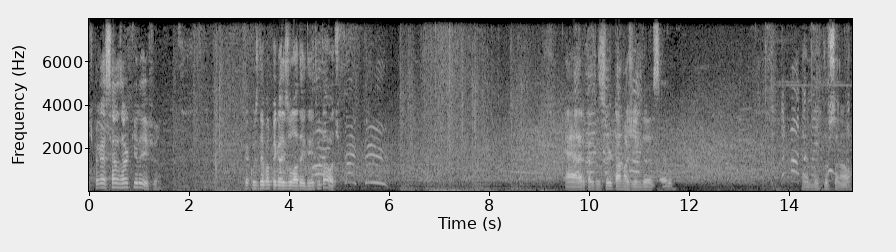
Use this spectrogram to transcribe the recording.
Pode pegar essas arqueiras aí, filho. Qualquer coisa que der pra pegar isolado aí dentro tá ótimo. Caralho, o cara quis acertar a magia ainda, sério. É muito profissional.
